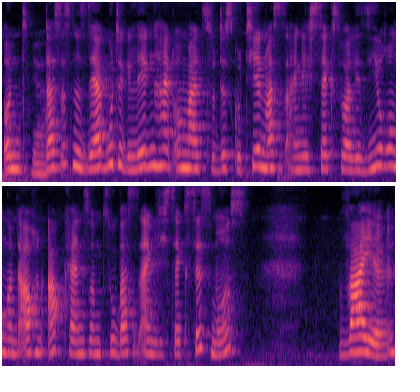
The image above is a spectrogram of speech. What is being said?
Und ja. das ist eine sehr gute Gelegenheit, um mal zu diskutieren, was ist eigentlich Sexualisierung und auch in Abgrenzung zu, was ist eigentlich Sexismus. Weil,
